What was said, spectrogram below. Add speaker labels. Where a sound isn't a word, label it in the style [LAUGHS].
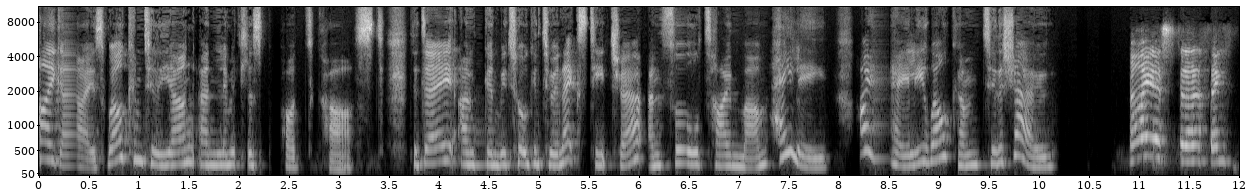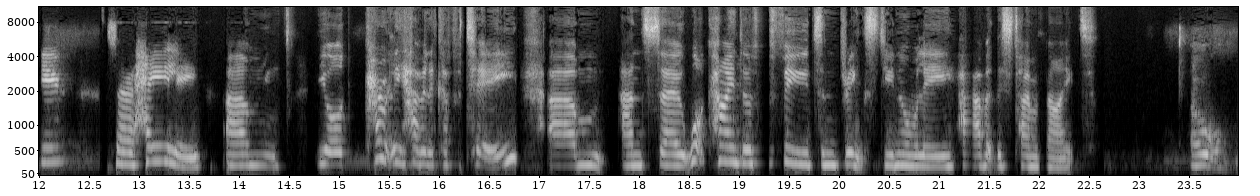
Speaker 1: Hi, guys. Welcome to the Young and Limitless podcast. Today, I'm going to be talking to an ex teacher and full time mum, Hayley. Hi, Hayley. Welcome to the show.
Speaker 2: Hi, Esther. Thank you.
Speaker 1: So, Hayley, um, you're currently having a cup of tea. Um, and so, what kind of foods and drinks do you normally have at this time of night?
Speaker 2: Oh,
